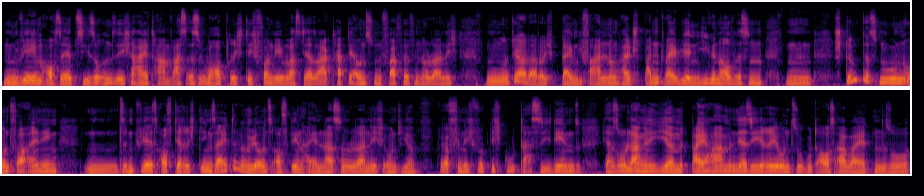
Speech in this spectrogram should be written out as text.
hm, wir eben auch selbst diese Unsicherheit haben, was ist überhaupt richtig von dem, was der sagt, hat der uns nun verpfiffen oder nicht. Hm, und ja, dadurch bleiben die Verhandlungen halt spannend, weil wir nie genau wissen, stimmt es nun? Und vor allen Dingen sind wir jetzt auf der richtigen Seite, wenn wir uns auf den einlassen oder nicht. Und hier ja, finde ich wirklich gut, dass sie den ja so lange hier mit bei haben in der Serie und so gut ausarbeiten, so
